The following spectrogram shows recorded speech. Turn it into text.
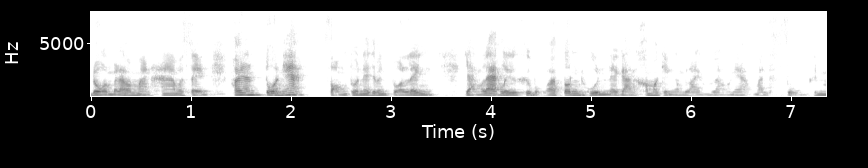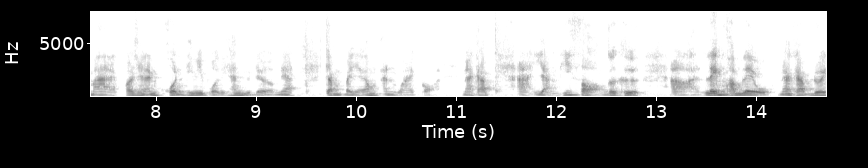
โดนไปแล้วประมาณ5%เพราะฉะนั้นตัวเนี้ยสองตัวนี้จะเป็นตัวเร่ง อย่างแรกเลยก็คือบอกว่าต้นทุนในการเข้ามาเก็งกำไรของเราเนี่ยมันสูงขึ้นมาก เพราะฉะนั้นคนที่มี position อยู่เดิมเนี่ยจำเป็นจะต้อง unwind ก่อน นะครับอ่าอย่างที่ 2 ก็คืออเร่งความเร็วนะครับด้วย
